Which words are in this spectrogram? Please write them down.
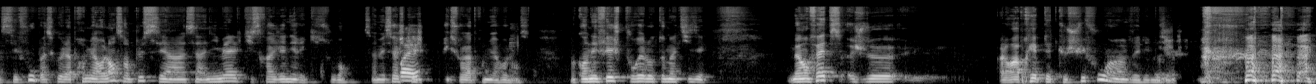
c'est fou parce que la première relance, en plus, c'est un, un, email qui sera générique souvent. C'est un message qui est générique sur la première relance. Donc en effet, je pourrais l'automatiser. Mais en fait, je. Alors après, peut-être que je suis fou, hein, vous allez me dire.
